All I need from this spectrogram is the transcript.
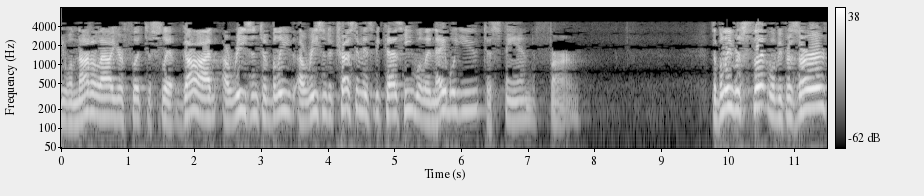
He will not allow your foot to slip. God, a reason to believe, a reason to trust Him is because He will enable you to stand firm. The believer's foot will be preserved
